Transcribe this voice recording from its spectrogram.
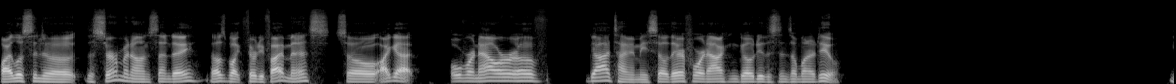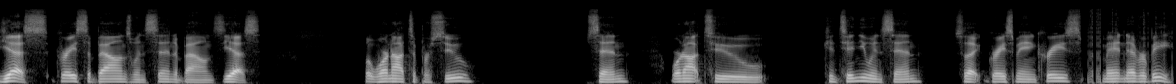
Well, I listened to the sermon on Sunday. That was like 35 minutes. So I got over an hour of God time in me. So therefore, now I can go do the things I want to do. Yes, grace abounds when sin abounds. Yes. But we're not to pursue sin. We're not to continue in sin so that grace may increase. May it never be.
